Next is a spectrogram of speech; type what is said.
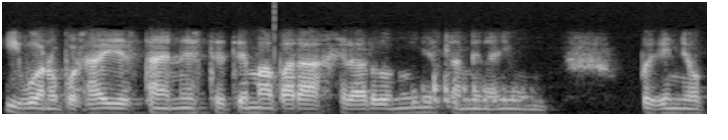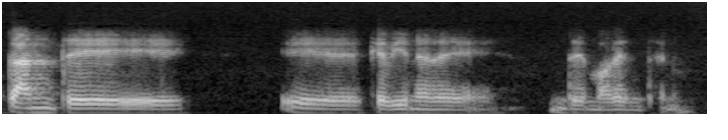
y bueno pues ahí está en este tema para Gerardo Núñez también hay un pequeño cante eh, que viene de, de Morente ¿no?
